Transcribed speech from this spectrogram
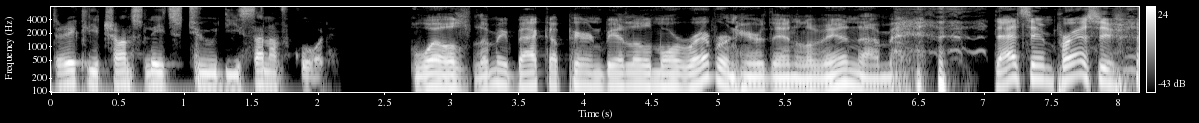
directly translates to the son of God. Well, let me back up here and be a little more reverent here then, Laven. I'm That's impressive.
